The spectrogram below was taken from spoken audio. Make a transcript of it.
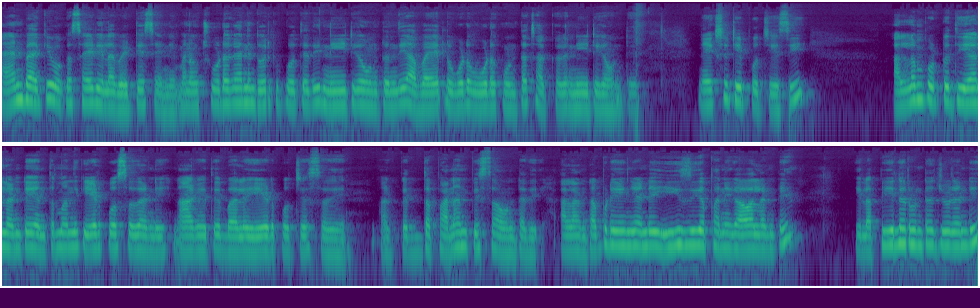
హ్యాండ్ బ్యాగ్కి ఒక సైడ్ ఇలా పెట్టేసేయండి. మనం చూడగానే దొరికిపోతుంది నీట్గా ఉంటుంది. ఆ వైర్లు కూడా ఊడకుండా చక్కగా నీట్గా ఉంటాయి. నెక్స్ట్ టిప్ వచ్చేసి అల్లం పొట్టు తీయాలంటే ఎంతమందికి ఏడుపు వస్తుందండి నాకైతే భలే ఏడుపు వచ్చేస్తుంది నాకు పెద్ద పని అనిపిస్తూ ఉంటుంది. అలాంటప్పుడు ఏం చేయండి? ఈజీగా పని కావాలంటే ఇలా పీలర్ ఉంటుంది చూడండి.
